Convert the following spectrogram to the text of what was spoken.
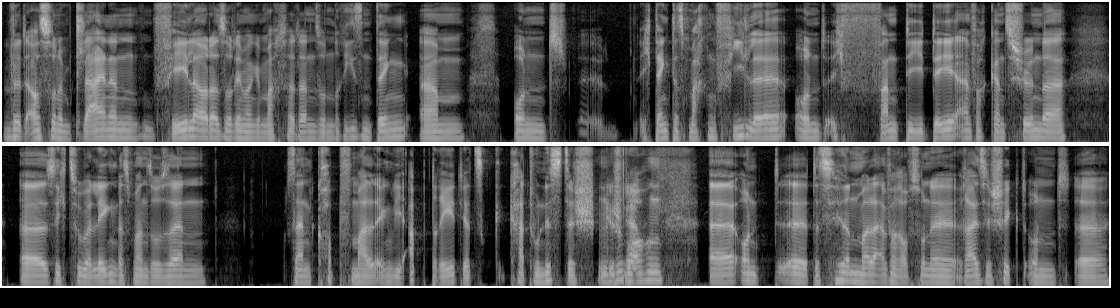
wird aus so einem kleinen Fehler oder so, den man gemacht hat, dann so ein Riesending. Ähm, und äh, ich denke, das machen viele und ich fand die Idee einfach ganz schön, da äh, sich zu überlegen, dass man so seinen, seinen Kopf mal irgendwie abdreht, jetzt cartoonistisch Mhm. gesprochen, äh, und äh, das Hirn mal einfach auf so eine Reise schickt und äh,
